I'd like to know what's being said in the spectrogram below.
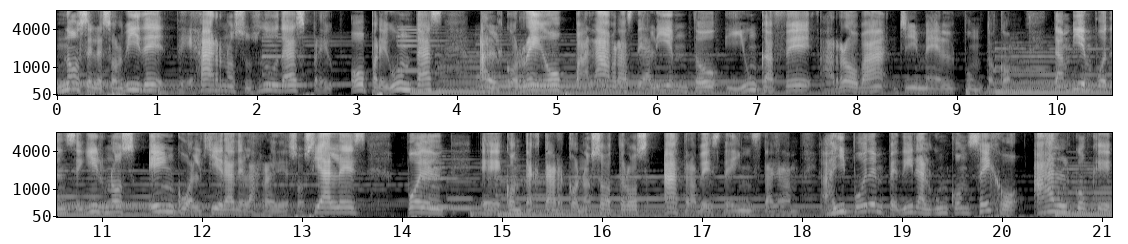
No se les olvide dejarnos sus dudas o preguntas al correo palabras de aliento y un café gmail.com. También pueden seguirnos en cualquiera de las redes sociales pueden eh, contactar con nosotros a través de Instagram. Ahí pueden pedir algún consejo, algo que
